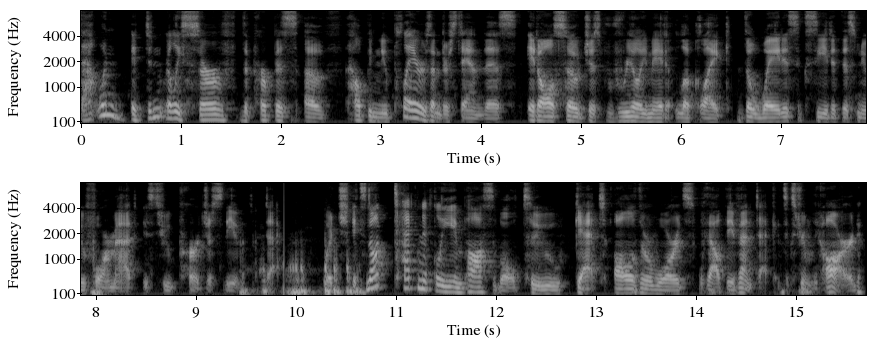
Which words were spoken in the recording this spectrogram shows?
That one it didn't really serve the purpose of helping new players understand this. It also just really made it look like the way to succeed at this new format is to purchase the event deck which it's not technically impossible to get all of the rewards without the event deck. It's extremely hard.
